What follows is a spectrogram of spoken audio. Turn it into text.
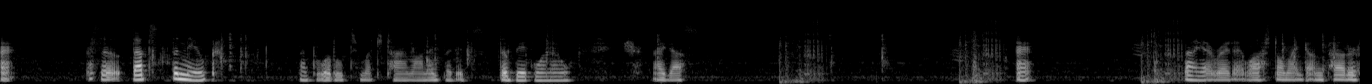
Alright. So, that's the nuke. Spent a little too much time on it, but it's the big one, oh, I guess. Alright. Oh yeah, right, I lost all my gunpowder,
